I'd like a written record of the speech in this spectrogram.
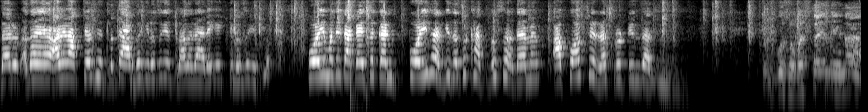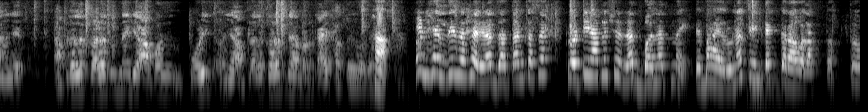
दर आता आम्ही मागच्या वेळेस घेतलं ते अर्धा किलोचं घेतलं आता डायरेक्ट एक किलोचं घेतलं. पोळीमध्ये टाकायचं कारण पोळीसारखी जसं खात तसं त्यामुळे आपोआप शरीरात प्रोटीन जात. तुमको नाही ना म्हणजे आपल्याला कळतच नाही की आपण पोळी म्हणजे आपल्याला कळत नाही आपण काय खातोय वगैरे. हा. पण हेल्दी शरीरात जातं आणि कसं प्रोटीन आपल्या शरीरात बनत नाही ते बाहेरूनच इंटेक करावं लागतं. तो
